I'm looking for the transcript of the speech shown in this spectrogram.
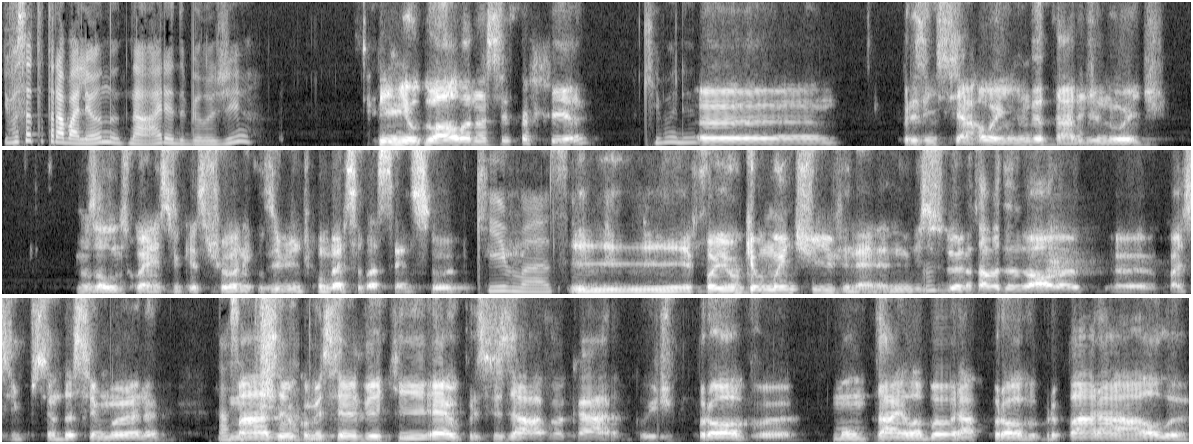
E você está trabalhando na área de biologia? Sim, eu dou aula na sexta-feira. Que maneiro. Uh, presencial ainda, tarde e noite. Meus alunos conhecem o Questiona, inclusive a gente conversa bastante sobre. Que massa. E foi o que eu mantive, né? No início do ano eu estava dando aula uh, quase 5% da semana. Nossa, Mas aí eu comecei a ver que é, eu precisava, cara, corrigir prova, montar, elaborar a prova, preparar a aula.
